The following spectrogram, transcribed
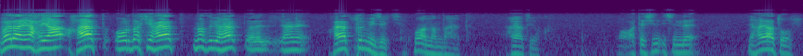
Ve la yahya hayat oradaki hayat nasıl bir hayat? Öyle yani hayat sürmeyecek. Bu anlamda hayat. Hayatı yok. O ateşin içinde ne hayat olsun.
